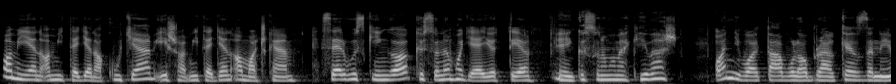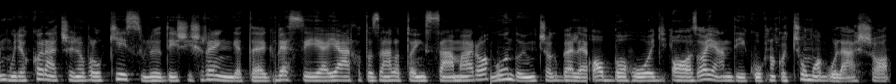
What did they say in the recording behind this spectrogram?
amilyen a Mit tegyen a kutyám és a Mit tegyen a macskám. Szervusz Kinga, köszönöm, hogy eljöttél. Én köszönöm a meghívást annyival távolabbra kezdeném, hogy a karácsonyra való készülődés is rengeteg veszéllyel járhat az állataink számára. Gondoljunk csak bele abba, hogy az ajándékoknak a csomagolása,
